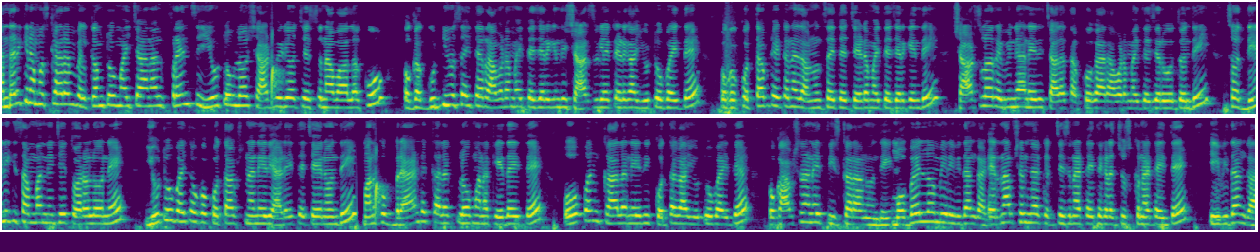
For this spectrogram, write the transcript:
అందరికీ నమస్కారం. Welcome to my channel. Friends యూట్యూబ్లో షార్ట్ వీడియో చేస్తున్న వాళ్ళకు ఒక గుడ్ న్యూస్ అయితే రావడం అయితే జరిగింది. షార్ట్స్ రిలేటెడ్గా యూట్యూబ్ అయితే ఒక కొత్త అప్డేట్ అనేది అనౌన్స్ అయితే చేయడం అయితే జరిగింది. షార్ట్స్లో రెవెన్యూ అనేది చాలా తక్కువగా రావడం అయితే జరుగుతుంది. సో దీనికి సంబంధించి త్వరలోనే యూట్యూబ్ అయితే ఒక కొత్త ఆప్షన్ అనేది యాడ్ అయితే చేయనుంది. మనకు బ్రాండ్ కలెక్ట్లో మనకు ఏదైతే ఓపెన్ కాల్ అనేది కొత్తగా యూట్యూబ్ అయితే ఒక ఆప్షన్ అనేది తీసుకురానుంది. మొబైల్లో మీరు ఈ విధంగా టెర్న్ ఆప్షన్ మీద క్లిక్ చేసినట్టయితే ఇక్కడ చూసుకున్నట్టయితే ఈ విధంగా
